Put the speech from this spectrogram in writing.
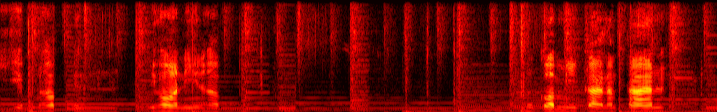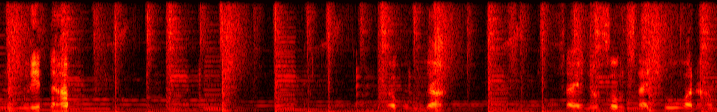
EM นะครับ เป็นยี่ห้อนี้นะครับ แล้วก็มีกากน้ำตาลหนึ่งลิตรนะครับ ดี๋ยวผมจะใส่น้ำส้มสายชูก่อนนะครับ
